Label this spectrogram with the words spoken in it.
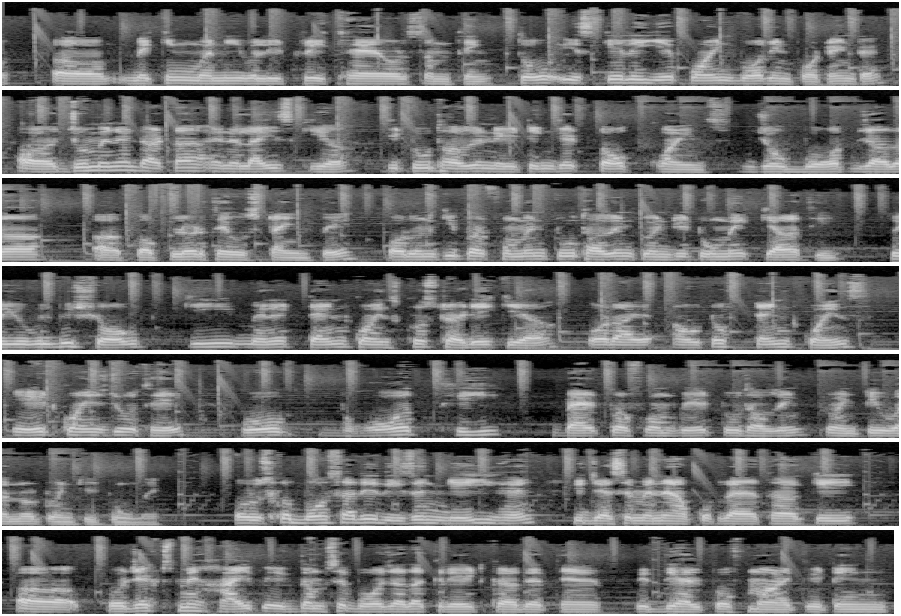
मेकिंग मनी वाली ट्रिक है और समथिंग तो इसके लिए ये पॉइंट बहुत इंपॉर्टेंट है. Uh, जो मैंने डाटा एनालाइज किया कि 2018 के टॉप कॉइन्स जो बहुत ज़्यादा पॉपुलर uh, थे उस टाइम पे और उनकी परफॉर्मेंस 2022 में क्या थी तो यू विल बी शॉक्ड कि मैंने 10 कॉइन्स को स्टडी किया और आउट ऑफ़ 10 कॉइन्स 8 कॉइन्स जो थे वो बहुत ही बैड परफॉर्म किए 2021 और 22 में. और उसका बहुत सारे रीजन यही है कि जैसे मैंने आपको बताया था कि प्रोजेक्ट्स में हाइप एकदम से बहुत ज़्यादा क्रिएट कर देते हैं with the help of marketing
